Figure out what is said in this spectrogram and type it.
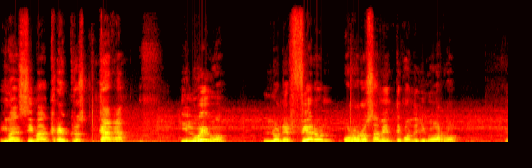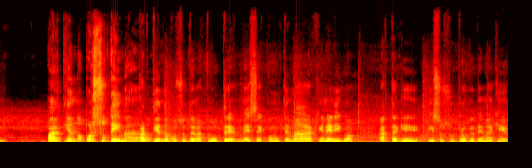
Y más encima, Karen Cross caga. Y luego lo nerfearon horrorosamente cuando llegó a Raw. Partiendo por su tema. Partiendo por su tema, estuvo tres meses con un tema genérico hasta que hizo su propio tema que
